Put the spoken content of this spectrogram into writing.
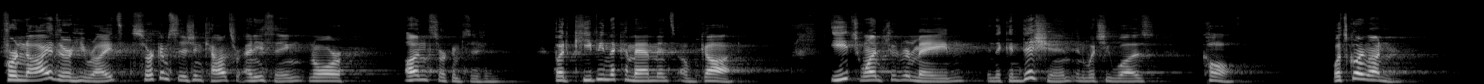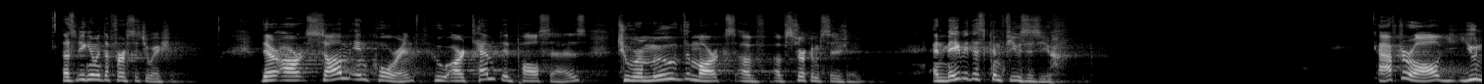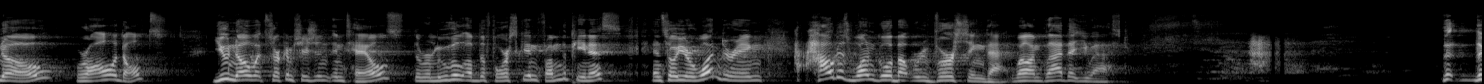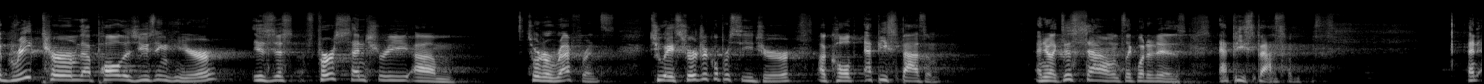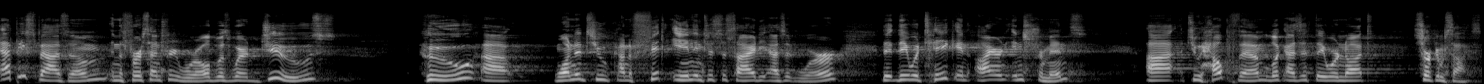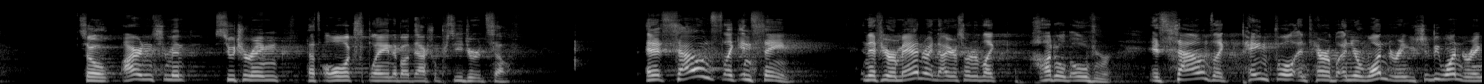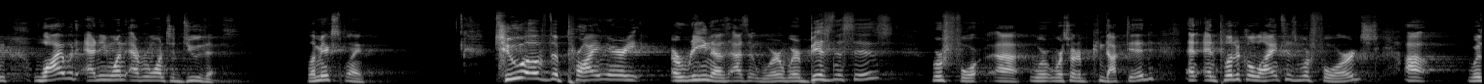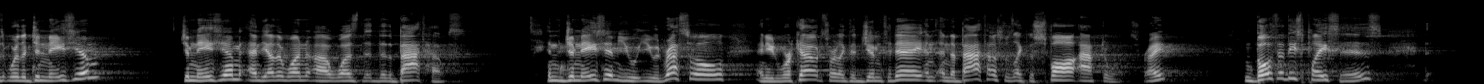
For neither, he writes, circumcision counts for anything, nor uncircumcision, but keeping the commandments of God. Each one should remain in the condition in which he was called. What's going on here? Let's begin with the first situation. There are some in Corinth who are tempted, Paul says, to remove the marks of, of circumcision. And maybe this confuses you. After all, you know, we're all adults. You know what circumcision entails the removal of the foreskin from the penis. And so you're wondering, how does one go about reversing that? Well, I'm glad that you asked. The, the Greek term that Paul is using here is this first century um, sort of reference to a surgical procedure uh, called epispasm. And you're like, this sounds like what it is epispasm. An epispasm in the first century world was where Jews who uh, wanted to kind of fit in into society, as it were, that they would take an iron instrument uh, to help them look as if they were not circumcised. So, iron instrument, suturing, that's all explained about the actual procedure itself. And it sounds like insane. And if you're a man right now, you're sort of like huddled over. It sounds like painful and terrible, and you're wondering, you should be wondering, why would anyone ever want to do this? Let me explain. Two of the primary arenas, as it were, where businesses were, for, uh, were, were, sort of conducted and, and political alliances were forged. Uh, were, were, the gymnasium, gymnasium, and the other one uh, was the, the, the bathhouse. In the gymnasium, you, you would wrestle and you'd work out, sort of like the gym today, and, and the bathhouse was like the spa afterwards, right? In both of these places,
